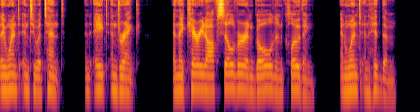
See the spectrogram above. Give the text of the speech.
they went into a tent and ate and drank, and they carried off silver and gold and clothing, and went and hid them.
